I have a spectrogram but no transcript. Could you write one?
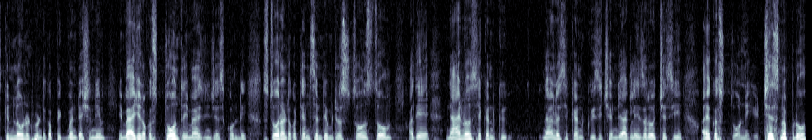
స్కిన్లో ఉన్నటువంటి ఒక పిగ్మెంటేషన్ని ఇమాజిన్ ఒక స్టోన్తో ఇమాజిన్ చేసుకోండి. స్టోన్ అంటే ఒక టెన్ సెంటీమీటర్ స్టోన్స్తో అదే నానో సెకండ్కి నానో సెకండ్ క్యూసీ చెండియాక్ లేజర్ వచ్చేసి ఆ యొక్క స్టోన్ని హిట్ చేసినప్పుడు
